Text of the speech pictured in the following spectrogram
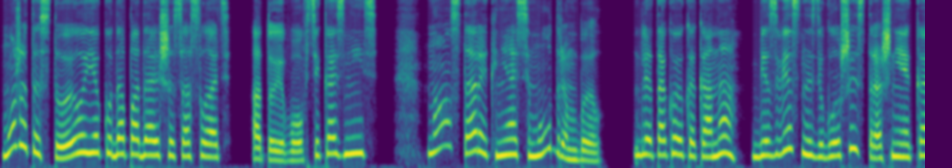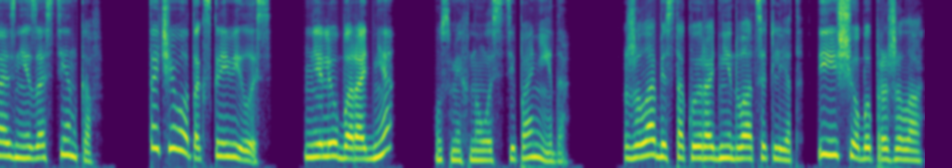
Может, и стоило ее куда подальше сослать, а то и вовсе казнить. Но старый князь мудрым был. Для такой, как она, безвестность в глуши страшнее казни из застенков. Ты чего так скривилась? Не люба родня? — усмехнулась Степанида. «Жила без такой родни 20 лет, и еще бы прожила»,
